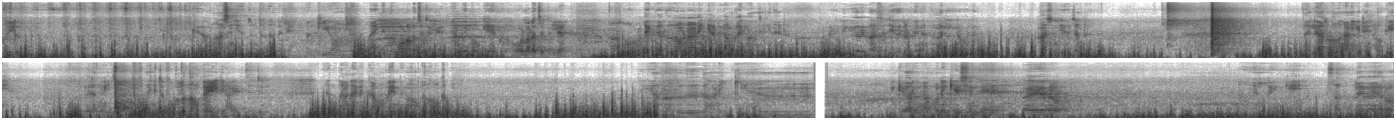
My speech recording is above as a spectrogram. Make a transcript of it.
പുല്ല് കയറി നാശം ചെയ്തിട്ടുണ്ട് അതല്ലേ കീ ഉണ്ട് ബാക്കിൽ ഹോൾ അടച്ചിട്ടില്ല ഞാൻ നോക്കിയായിരുന്നു ഹോൾ അടച്ചിട്ടില്ല ആ ഹോളിലേക്ക് അതുകൊണ്ടാണ് എനിക്ക് കംപ്ലൈന്റ് വന്നിരിക്കുന്നത് ബാക്കിൽ കയറി നാശം ചെയ്തിട്ടുണ്ട് ഇതിനകത്ത് നല്ലപോലെ നാശം ചെയ്തിട്ടുണ്ട് നല്ല എറർ ഒന്ന് കാണിക്കട്ടെ ഓക്കെ അതിന്റെ ഫുള്ള് നമുക്ക് കഴിക്കാം അഴിച്ചിട്ട് എന്താണ് അതിന്റെ കംപ്ലൈന്റ് നമുക്ക് നോക്കാം എറർ കാണിക്കാം മിക്കവാറും കമ്മ്യൂണിക്കേഷന്റെ വയറോ അല്ലെങ്കിൽ സപ്ലൈ വയറോ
